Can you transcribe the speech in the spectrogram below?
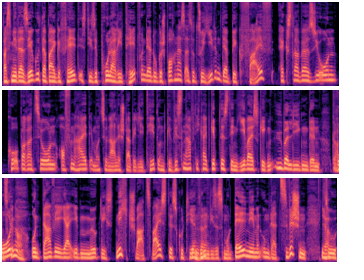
Was mir da sehr gut dabei gefällt, ist diese Polarität, von der du gesprochen hast. Also zu jedem der Big Five, Extraversion, Kooperation, Offenheit, emotionale Stabilität und Gewissenhaftigkeit gibt es den jeweils gegenüberliegenden Ganz Pol. genau. Und da wir ja eben möglichst nicht schwarz-weiß diskutieren, sondern dieses Modell nehmen, um dazwischen Ja. zu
